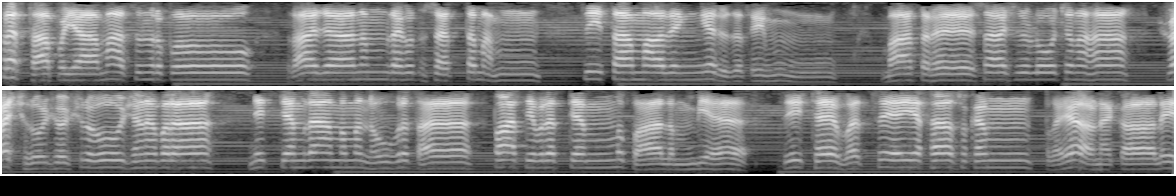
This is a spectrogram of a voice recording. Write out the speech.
प्रस्थापयामास नृपो। राजानं रघुसत्तमम् सीतामालिङ्ग्य रुदतिम्। मातरः साश्रुलोचनः श्वश्रु शुश्रूषणपरा नित्यं राममनुव्रता पातिव्रत्यम् उपालम्ब्य तिष्ठ वत्से यथा सुखम्। प्रयाणकाले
